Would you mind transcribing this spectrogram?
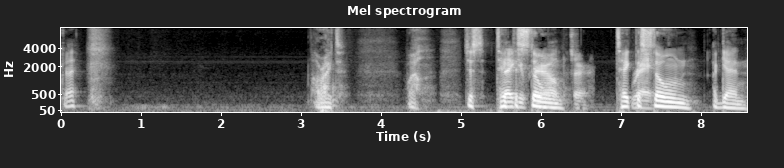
Okay. All right. Well, just take Thank the you for your stone. help, sir. Take the stone again,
